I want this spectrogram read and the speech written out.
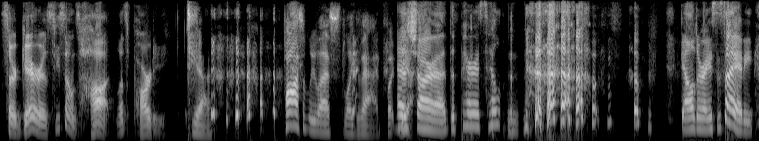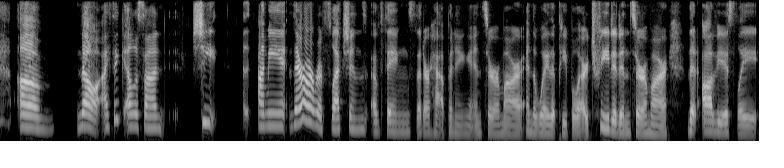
Sargeras, he sounds hot. Let's party. Yeah. Possibly less like that, but Azshara, yeah. The Paris Hilton of Kaldorei Society. Um, no, I think Elisande, she, I mean, there are reflections of things that are happening in Suramar and the way that people are treated in Suramar that obviously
